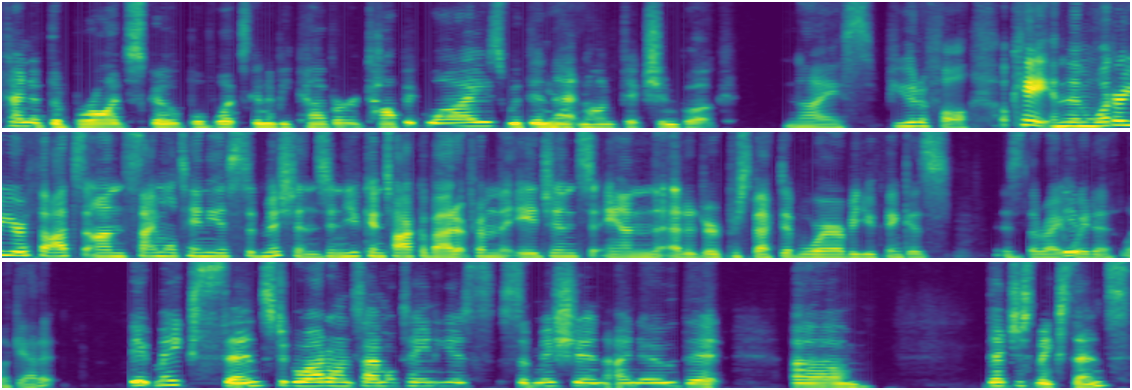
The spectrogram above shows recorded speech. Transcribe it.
kind of the broad scope of what's going to be covered topic wise within yeah. that nonfiction book. Nice, beautiful. Okay, and then what are your thoughts on simultaneous submissions? And you can talk about it from the agent and the editor perspective, wherever you think is is the right it, way to look at it it makes sense to go out on simultaneous submission. I know that um, that just makes sense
